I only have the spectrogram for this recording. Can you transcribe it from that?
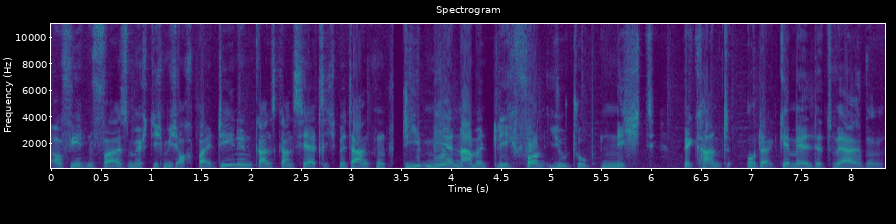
Auf jeden Fall möchte ich mich auch bei denen ganz, ganz herzlich bedanken, die mir namentlich von YouTube nicht bekannt oder gemeldet werden.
